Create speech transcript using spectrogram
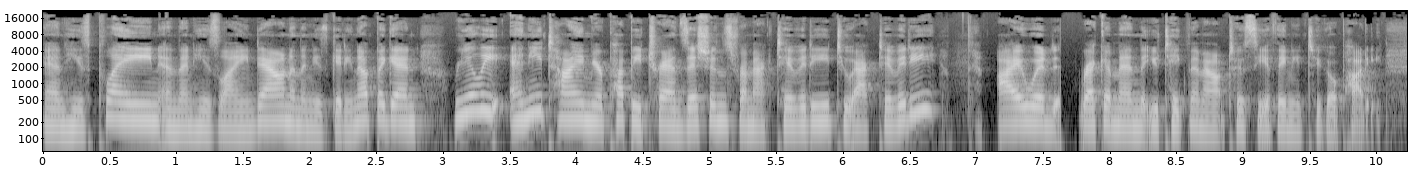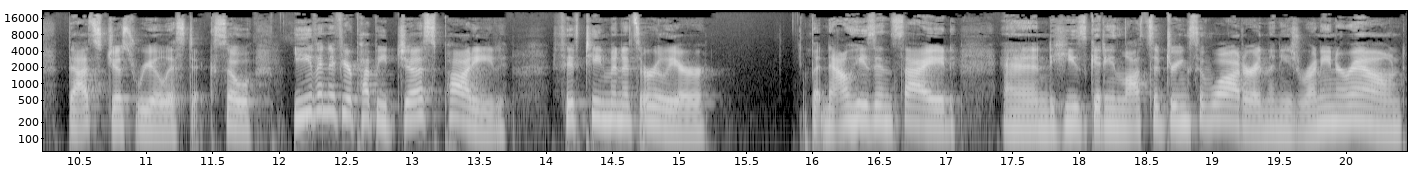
and he's playing and then he's lying down and then he's getting up again, really, anytime your puppy transitions from activity to activity, I would recommend that you take them out to see if they need to go potty. That's just realistic. So, even if your puppy just pottied 15 minutes earlier, but now he's inside and he's getting lots of drinks of water and then he's running around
